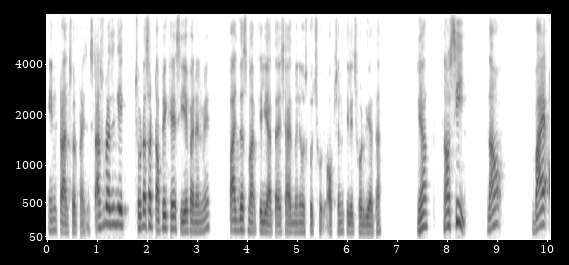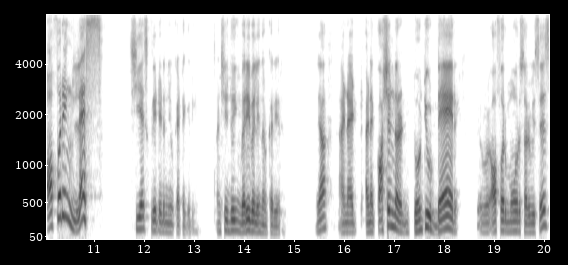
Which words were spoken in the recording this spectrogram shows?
in transfer pricing transfer pricing एक छोटा सा टॉपिक है ca फाइनल में पांच दस मार्क के लिए आता है शायद मैंने उसको ऑप्शन के लिए छोड़ दिया था yeah now see now by offering less she has created a new category and she's doing very well in her career. Yeah and i and i cautioned her don't you dare uh, offer more services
